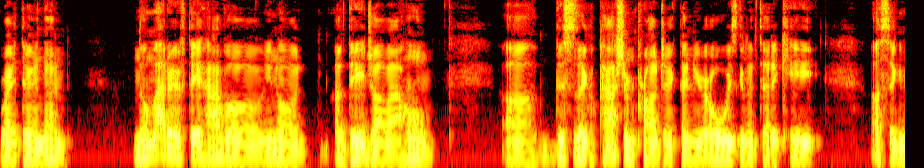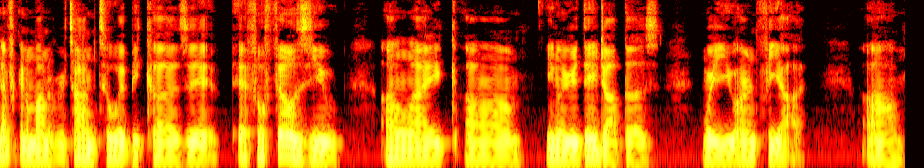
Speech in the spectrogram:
right there and then. No matter if they have a you know a, a day job at home, uh, this is like a passion project, and you're always going to dedicate a significant amount of your time to it because it it fulfills you, unlike um, you know your day job does, where you earn fiat. Um,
